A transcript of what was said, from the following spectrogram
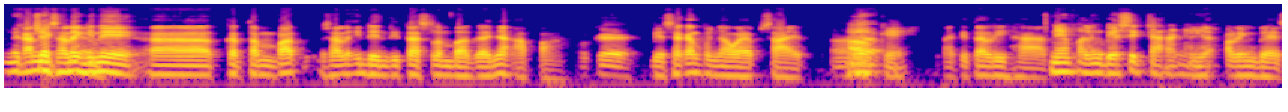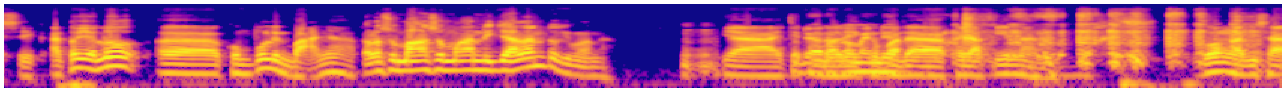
Kan misalnya gini eh, ke tempat, misalnya identitas lembaganya apa. Oke. Biasanya kan punya website. Ah. Oke. Nah kita lihat. Ini yang paling basic caranya ya. Ya, paling basic. Atau ya lu eh, kumpulin banyak. Kalau sumbangan-sumbangan di jalan tuh gimana? Ya itu Tidak kembali kepada keyakinan. gua nggak bisa,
